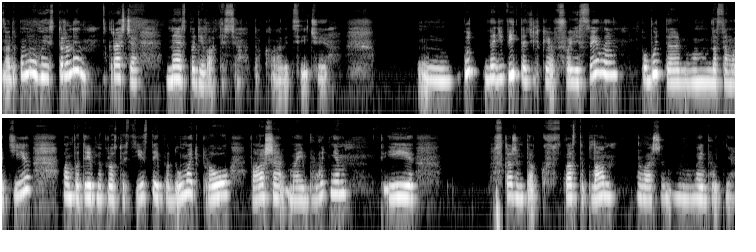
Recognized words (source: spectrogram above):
На допомогу із сторони краще не сподіватися. Так вона відсвічує. Надійте тільки в свої сили, побудьте на самоті, вам потрібно просто сісти і подумати про ваше майбутнє і, скажімо так, скласти план на ваше майбутнє.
